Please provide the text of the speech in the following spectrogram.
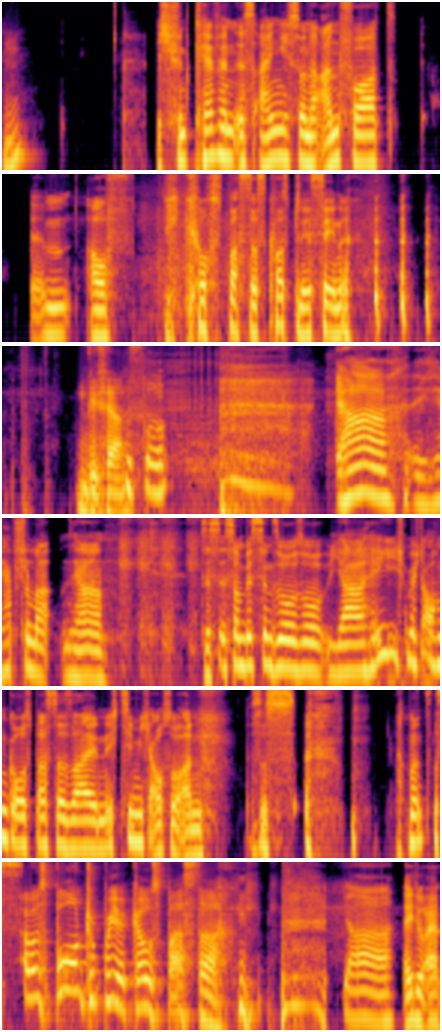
Hm? Ich finde, Kevin ist eigentlich so eine Antwort ähm, auf die Ghostbusters Cosplay-Szene. Inwiefern? So. Ja, ich hab schon mal, ja, das ist so ein bisschen so, so, ja, hey, ich möchte auch ein Ghostbuster sein. Ich zieh mich auch so an. Das ist. I was born to be a Ghostbuster. ja, ey, du, äh,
